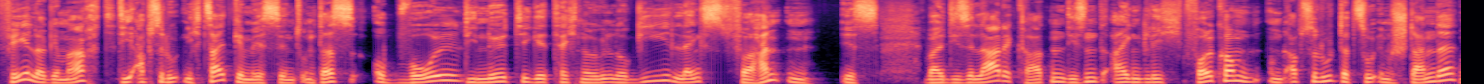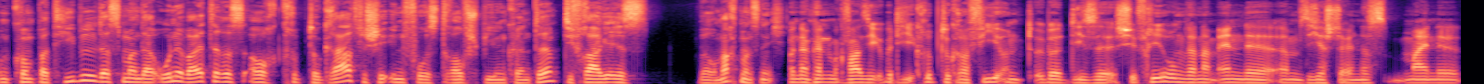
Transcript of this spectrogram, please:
Fehler gemacht, die absolut nicht zeitgemäß sind. Und das, obwohl die nötige Technologie längst vorhanden ist, weil diese Ladekarten, die sind eigentlich vollkommen und absolut dazu imstande und kompatibel, dass man da ohne weiteres auch kryptografische Infos draufspielen könnte. Die Frage ist, Warum macht man es nicht? Und dann könnte man quasi über die Kryptographie und über diese Chiffrierung dann am Ende ähm, sicherstellen, dass meine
